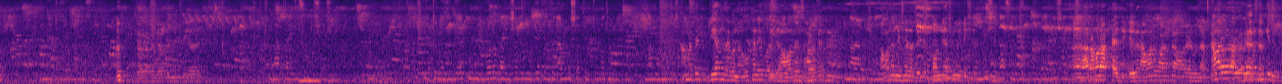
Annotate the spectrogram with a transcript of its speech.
আমার মনে আমাদের দেয়ান যাবে না ওখানে ওই আমাদের ঝাড়বে আমাদের নিষেধ আছে এই যে ফোন নিয়ে আসলে নিষেধ। নিষেধ আছে নিষেধ আছে। হ্যাঁ আর আমার আটকাই দিকে এবার আমারও আমারও। ঢুকে দেবে।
